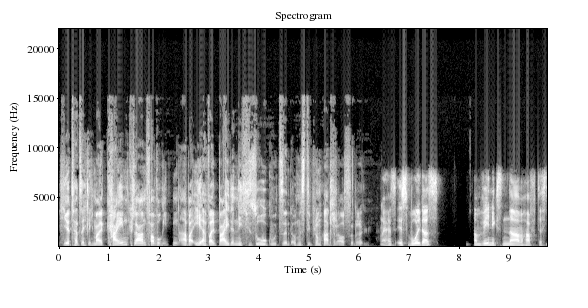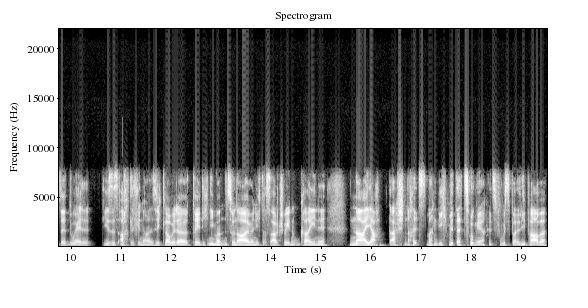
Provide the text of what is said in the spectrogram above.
hier tatsächlich mal keinen klaren Favoriten, aber eher, weil beide nicht so gut sind, um es diplomatisch auszudrücken. Es ist wohl das am wenigsten namhafteste Duell dieses Achtelfinales. Ich glaube, da trete ich niemandem zu nahe, wenn ich das sage, Schweden, Ukraine. Naja, da schnalzt man nicht mit der Zunge als Fußballliebhaber.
